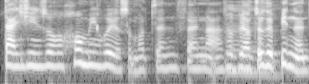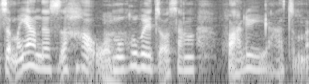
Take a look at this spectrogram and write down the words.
担心说后面会有什么争分啊？说比如这个病人怎么样的时候，我们会不会走上法律啊？怎么？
